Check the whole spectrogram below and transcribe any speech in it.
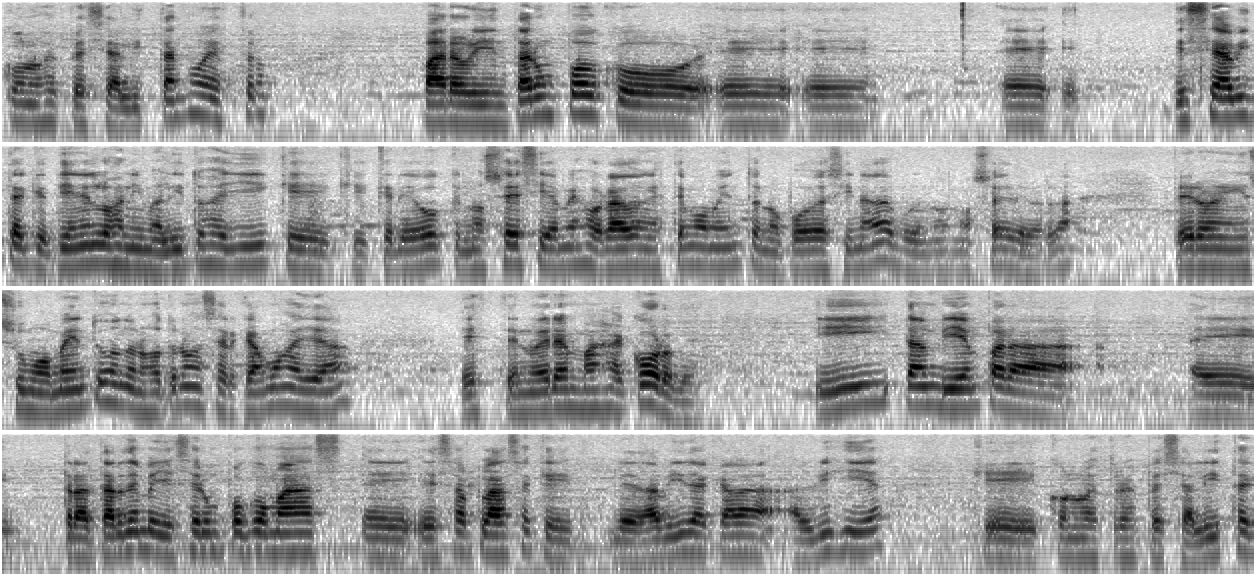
con los especialistas nuestros para orientar un poco eh, eh, eh, ese hábitat que tienen los animalitos allí, que, creo que no sé si ha mejorado en este momento, no puedo decir nada porque no, no sé de verdad, pero en su momento cuando nosotros nos acercamos allá, este, no era más acorde. Y también para tratar de embellecer un poco más esa plaza que le da vida acá al vigía, que con nuestros especialistas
